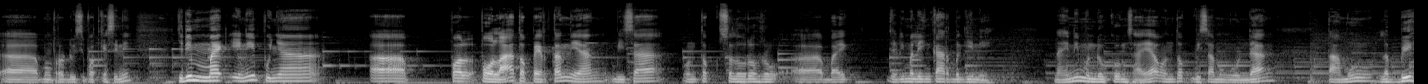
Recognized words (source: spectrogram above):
uh, memproduksi podcast ini. Jadi mic ini punya uh, pola atau pattern yang bisa untuk seluruh uh, baik jadi melingkar begini. Nah ini mendukung saya untuk bisa mengundang tamu lebih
